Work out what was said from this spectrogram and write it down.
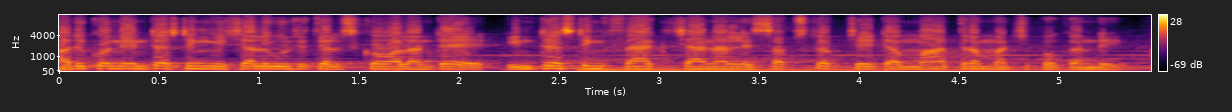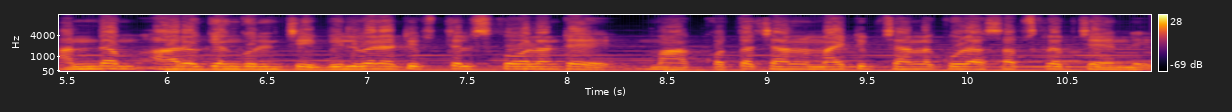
మరికొన్ని ఇంట్రెస్టింగ్ విషయాల గురించి తెలుసుకోవాలంటే ఇంట్రెస్టింగ్ ఫ్యాక్ట్ ఛానల్ని సబ్స్క్రైబ్ చేయడం మాత్రం మర్చిపోకండి. అందం ఆరోగ్యం గురించి విలువైన టిప్స్ తెలుసుకోవాలంటే మా కొత్త ఛానల్ మై టిప్ ఛానల్ కూడా సబ్స్క్రైబ్ చేయండి.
